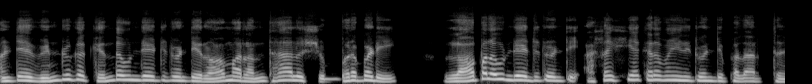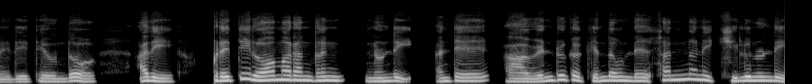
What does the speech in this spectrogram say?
అంటే వెండ్రుక కింద ఉండేటటువంటి రోమ రంధ్రాలు శుభ్రపడి లోపల ఉండేటటువంటి అసహ్యకరమైనటువంటి పదార్థం ఏదైతే ఉందో అది ప్రతి రోమరంధ్రం నుండి అంటే ఆ వెండ్రుక కింద ఉండే సన్నని చిలు నుండి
